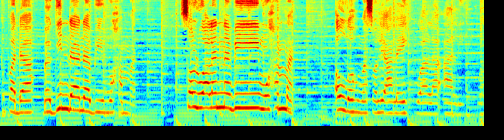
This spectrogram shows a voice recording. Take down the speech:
kepada baginda Nabi Muhammad. Sallu ala Nabi Muhammad. Allahumma sholli alaihi wa ala alihi wa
